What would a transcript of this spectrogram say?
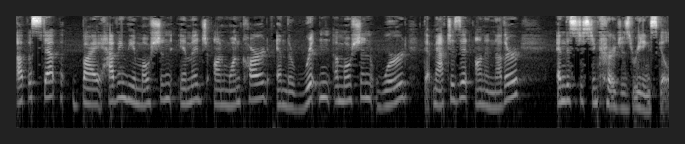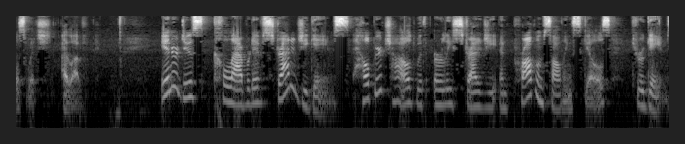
up a step by having the emotion image on one card and the written emotion word that matches it on another. And this just encourages reading skills, which I love. Introduce collaborative strategy games. Help your child with early strategy and problem solving skills through games.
